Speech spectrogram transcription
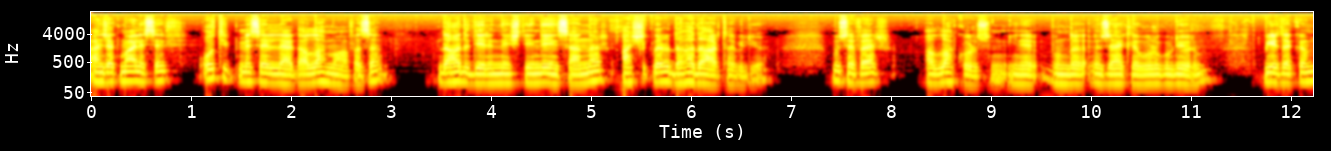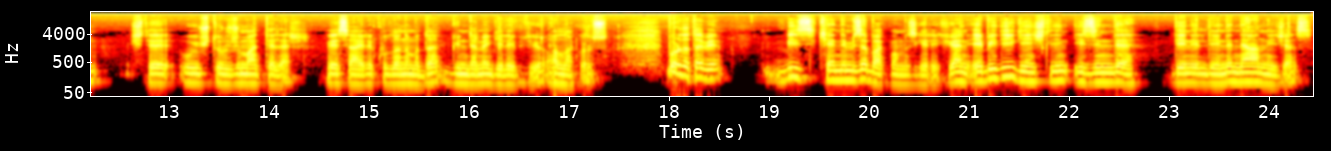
Ancak maalesef o tip meselelerde Allah muhafaza daha da derinleştiğinde insanlar açlıkları daha da artabiliyor. Bu sefer Allah korusun yine bunda özellikle vurguluyorum. Bir takım işte uyuşturucu maddeler vesaire kullanımı da gündeme gelebiliyor. Evet. Allah korusun. Burada tabii biz kendimize bakmamız gerekiyor. Yani ebedi gençliğin izinde denildiğinde ne anlayacağız?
